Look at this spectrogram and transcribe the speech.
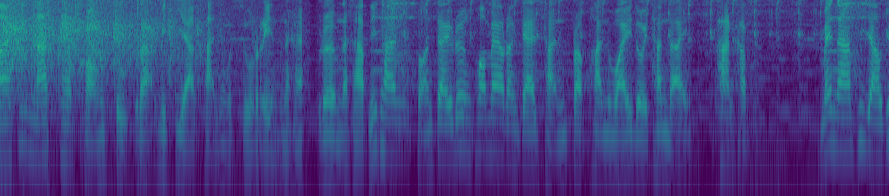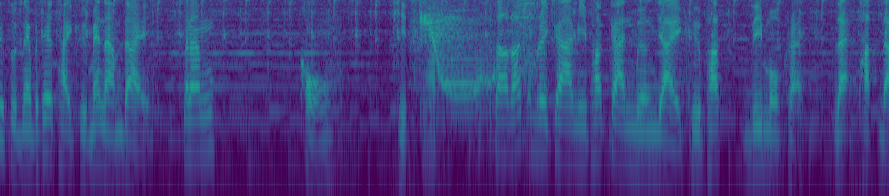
มาที่นัดครับของสุรวิทยาคารจังหวัดสุรินทร์นะฮะเริ่มนะครับ นิทานสอนใจเรื่องพ่อแม่รังแกฉันประพันธ์ไว้โดยท่านใด ผ่านครับ แม่น้ำที่ยาวที่สุดในประเทศไทยคือแม่น้ำใด แม่น้ำโขงผิดครับสหรัฐอเมริกามีพรรคการเมืองใหญ่คือพรรคดิโมแครตและพรรคใด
